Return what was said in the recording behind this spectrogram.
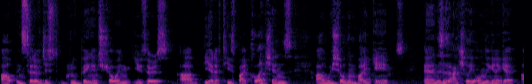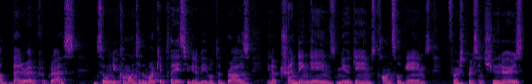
uh, instead of just grouping and showing users uh, the NFTs by collections, uh, we show them by games. And this is actually only going to get up better and progress. So when you come onto the marketplace, you're going to be able to browse, you know, trending games, new games, console games, first-person shooters,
